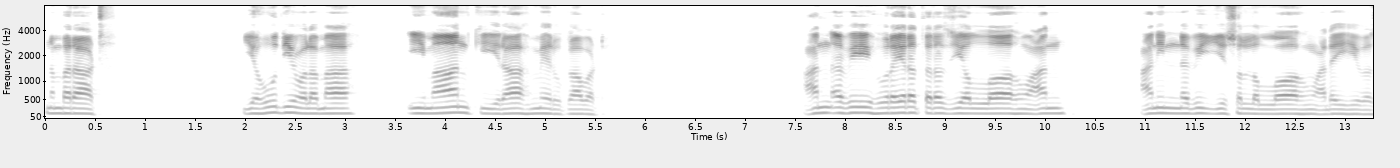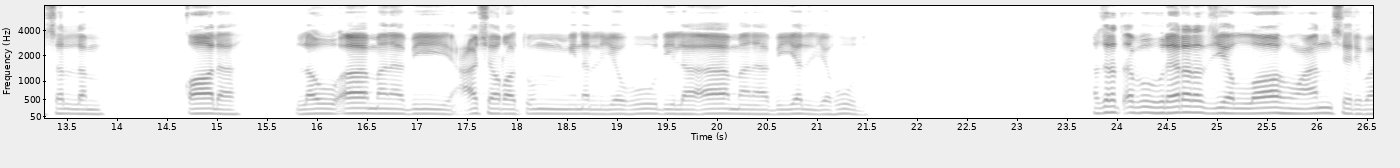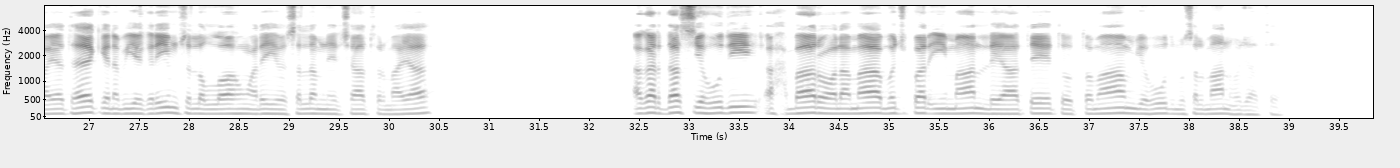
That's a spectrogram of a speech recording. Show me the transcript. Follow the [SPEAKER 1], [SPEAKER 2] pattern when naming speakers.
[SPEAKER 1] Number آٹھ۔ یہودی علماء ایمان کی راہ میں رکاوٹ۔ عن ابی حریرت رضی اللہ عنہ عن النبی صلی اللہ علیہ وسلم قال، لو آمن بی عشرة من اليہود لآمن بی اليہود حضرت ابو حریر رضی اللہ عنہ سے روایت ہے کہ نبی کریم صلی اللہ علیہ وسلم نے ارشاد فرمایا، اگر دس یہودی احبار علماء مجھ پر ایمان لے آتے تو تمام یہود مسلمان ہو جاتے۔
